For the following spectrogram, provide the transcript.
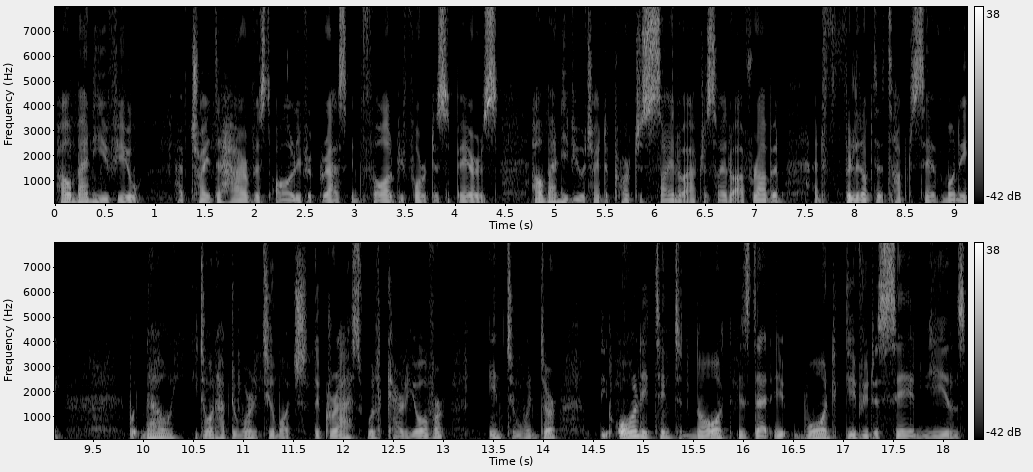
How many of you have tried to harvest all of your grass in fall before it disappears? How many of you have tried to purchase silo after silo off Robin and fill it up to the top to save money? But now you don't have to worry too much. The grass will carry over into winter. The only thing to note is that it won't give you the same yields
